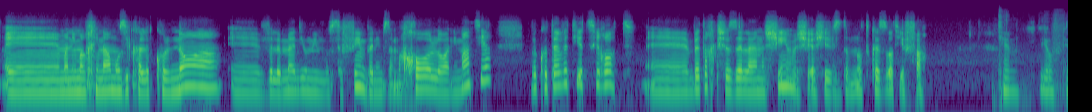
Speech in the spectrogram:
Um, אני מלחינה מוזיקה לקולנוע uh, ולמדיומים נוספים, בין אם זה מחול או אנימציה, וכותבת יצירות, uh, בטח כשזה לאנשים ושיש הזדמנות כזאת יפה. כן, יופי.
